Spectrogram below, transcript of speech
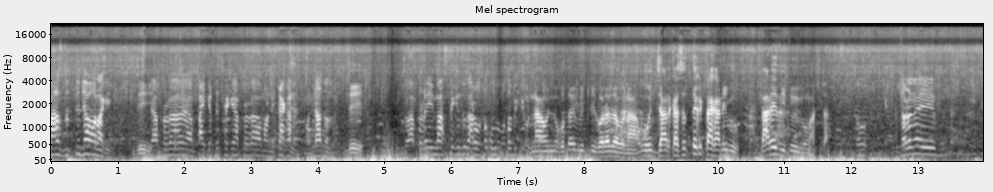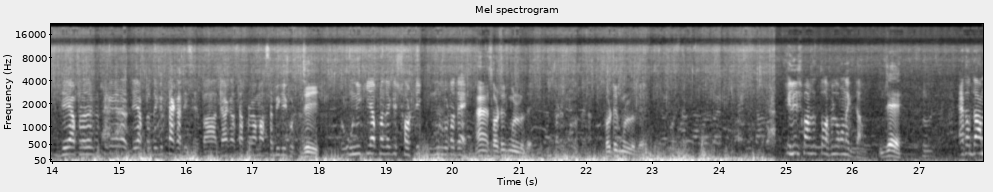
মাছ ধরতে যাওয়ার আগে জি। যে আপনারা পাইকারদের থেকে আপনারা মানে টাকা নেন মানে দাদন জি। তো আপনারা এই মাছটা কিন্তু আরও অন্য কোথাও বিক্রি করতে না অন্য কোথাও বিক্রি করা যাবে না। ওই যার কাছের থেকে টাকা নিব তারই দিতে হইব মাছটা। তো ধরেন এই যে আপনাদের কাছ থেকে যে আপনাদেরকে টাকা দিছে বা যার কাছে আপনারা মাছটা বিক্রি করতে জি। তো উনি কি আপনাদেরকে সঠিক মূল্যটা দেয়? হ্যাঁ সঠিক মূল্য দেয়। সঠিক মূল্য দেয় না? সঠিক মূল্য দেয়। ইলিশ মাছের তো আসলে অনেক দাম। যে এত দাম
